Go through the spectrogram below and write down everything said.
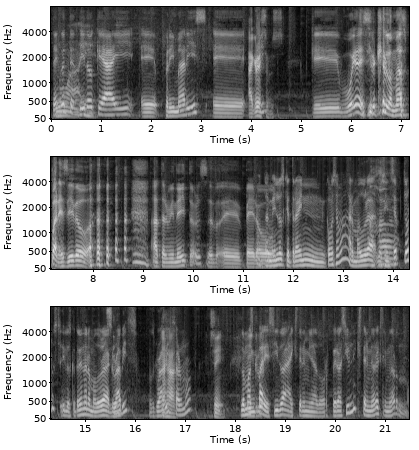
tengo entendido que hay eh, primaris aggressors. Que voy a decir que es lo más parecido a, Terminators, pero... también los que traen, ¿cómo se llama? Armadura, los Inceptors y los que traen armadura Gravis, los Gravis Armor. Sí. Lo más parecido a Exterminador, pero así un Exterminador, Exterminador, no.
